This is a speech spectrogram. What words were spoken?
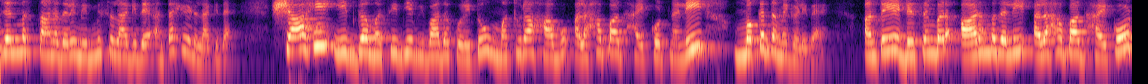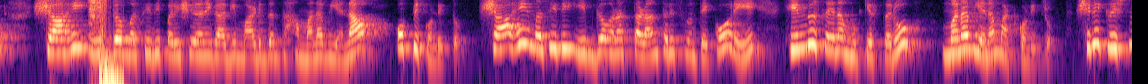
ಜನ್ಮಸ್ಥಾನದಲ್ಲಿ ನಿರ್ಮಿಸಲಾಗಿದೆ ಅಂತ ಹೇಳಲಾಗಿದೆ. ಶಾಹಿ ಈದ್ಗಾ ಮಸೀದಿಯ ವಿವಾದ ಕುರಿತು ಮಥುರಾ ಹಾಗೂ ಅಲಹಾಬಾದ್ ಹೈಕೋರ್ಟ್ನಲ್ಲಿ ಮೊಕದ್ದಮೆಗಳಿವೆ. ಅಂತೆಯೇ ಡಿಸೆಂಬರ್ ಆರಂಭದಲ್ಲಿ ಅಲಹಾಬಾದ್ ಹೈಕೋರ್ಟ್ ಶಾಹಿ ಈದ್ಗಾ ಮಸೀದಿ ಪರಿಶೀಲನೆಗಾಗಿ ಮಾಡಿದಂತಹ ಮನವಿಯನ್ನ ಒಪ್ಪಿಕೊಂಡಿತ್ತು. ಶಾಹಿ ಮಸೀದಿ ಈದ್ಗಾವನ್ನ ಸ್ಥಳಾಂತರಿಸುವಂತೆ ಕೋರಿ ಹಿಂದೂ ಸೇನಾ ಮುಖ್ಯಸ್ಥರು ಮನವಿಯನ್ನ ಮಾಡಿಕೊಂಡಿದ್ರು. ಶ್ರೀ ಕೃಷ್ಣ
